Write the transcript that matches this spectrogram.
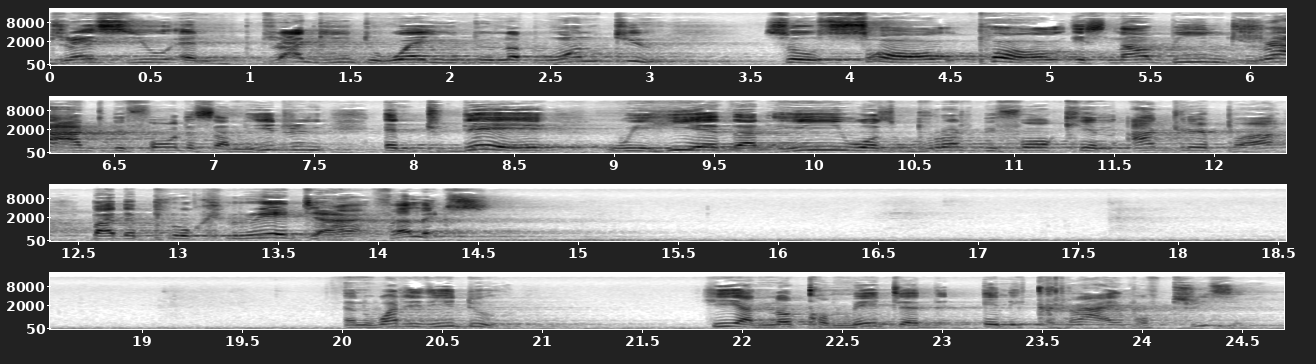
dress you and drag you to where you do not want to. So Saul, Paul, is now being dragged before the Sanhedrin, and today we hear that he was brought before King Agrippa by the procurator Felix. And what did he do? He had not committed any crime of treason.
